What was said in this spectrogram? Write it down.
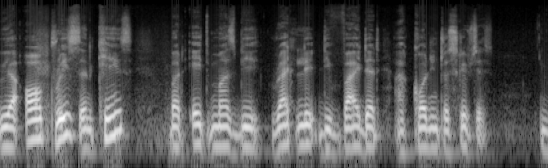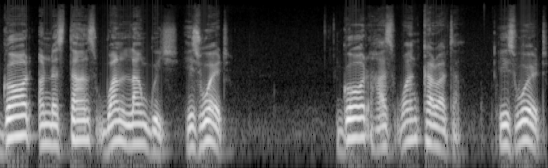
We are all priests and kings, but it must be rightly divided according to scriptures. God understands one language, His word. God has one character, His word.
